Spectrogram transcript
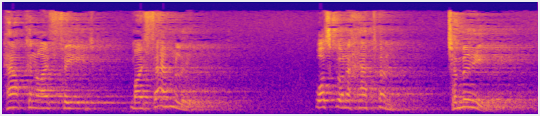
How can I feed my family? What's going to happen to me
